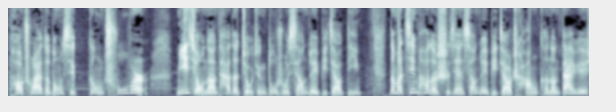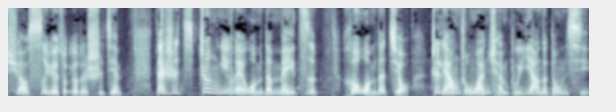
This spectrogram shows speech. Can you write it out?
泡出来的东西更出味儿。米酒呢，它的酒精度数相对比较低，那么浸泡的时间相对比较长，可能大约需要四月左右的时间。但是正因为我们的梅子和我们的酒这两种完全不一样的东西，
